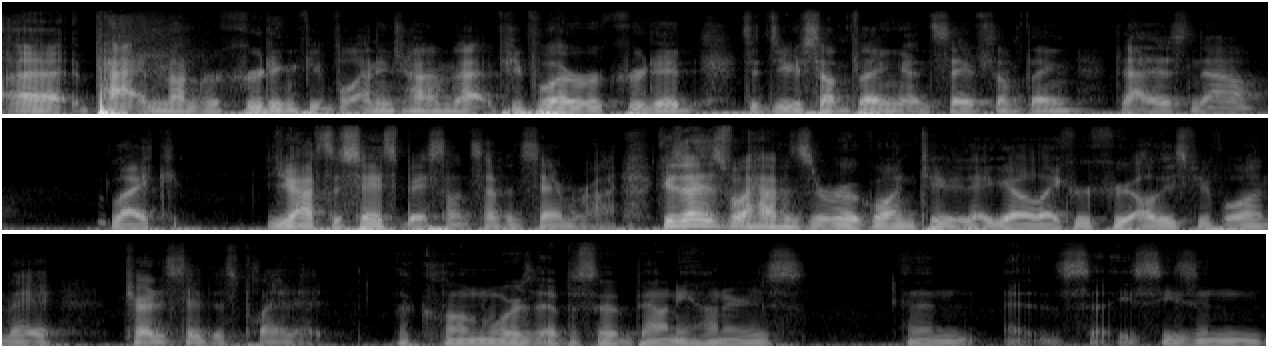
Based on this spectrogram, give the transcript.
a patent on recruiting people. Anytime that people are recruited to do something and save something, that is now like you have to say it's based on Seven Samurai because that is what happens in Rogue One too. They go like recruit all these people and they try to save this planet. the Clone Wars episode Bounty Hunters, and then uh, season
